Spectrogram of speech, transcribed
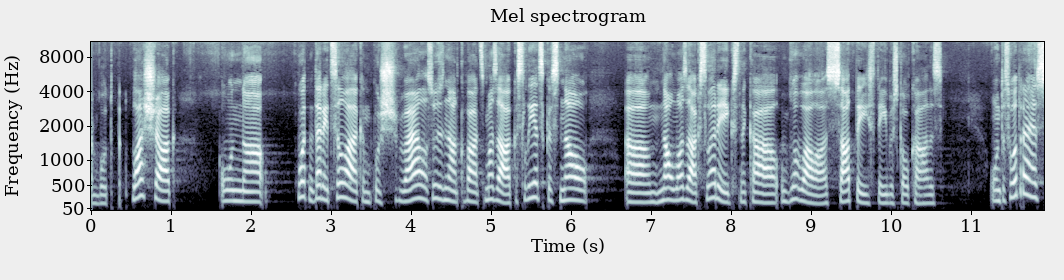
varbūt pat plašāk. Un, uh, ko tad darīt cilvēkam, kurš vēlas uzzināt kaut kādas mazākas lietas, kas nav, um, nav mazāk svarīgas nekā globālās attīstības kaut kādas. Un tas otrais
